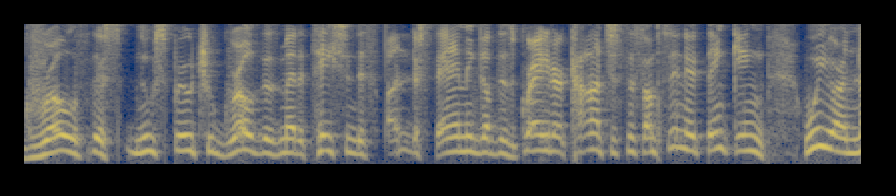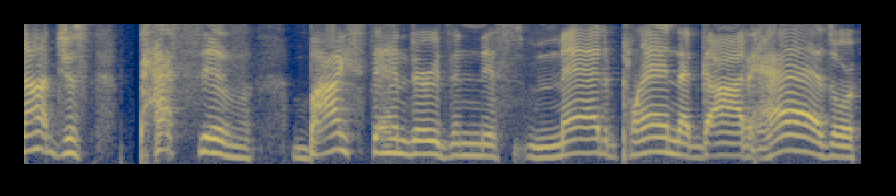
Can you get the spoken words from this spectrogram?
growth, this new spiritual growth, this meditation, this understanding of this greater consciousness. I'm sitting there thinking we are not just passive bystanders in this mad plan that God has or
